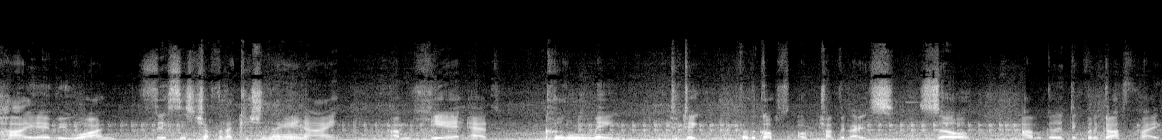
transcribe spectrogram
Hi everyone, this is Traffic Light Collection 99. I'm here at Kunming to take photographs of traffic lights. So, I'm gonna take photographs right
